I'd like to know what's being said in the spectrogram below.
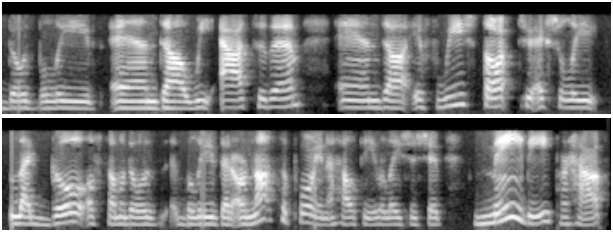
those beliefs and uh, we add to them. And uh, if we start to actually let go of some of those beliefs that are not supporting a healthy relationship, maybe, perhaps,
